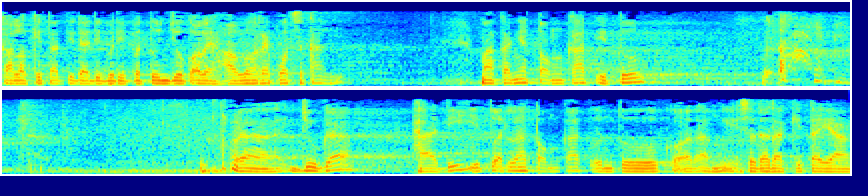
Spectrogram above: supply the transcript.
kalau kita tidak diberi petunjuk oleh Allah repot sekali. Makanya tongkat itu Nah, juga hadi itu adalah tongkat untuk orang saudara kita yang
